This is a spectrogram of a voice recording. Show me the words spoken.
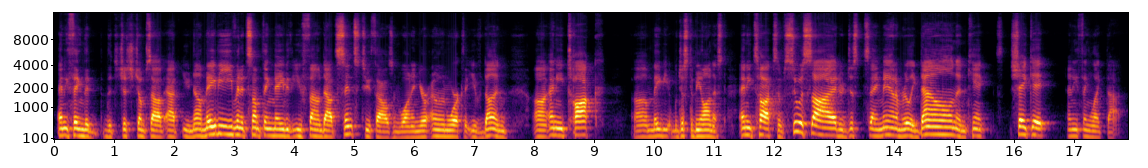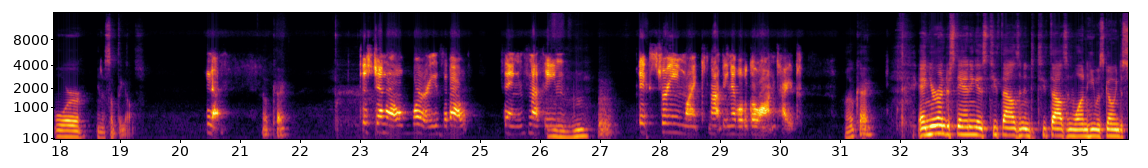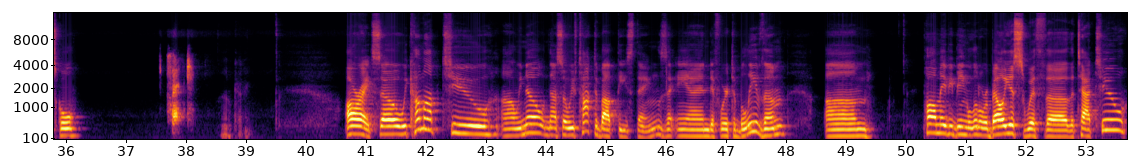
anything that that just jumps out at you now? Maybe even it's something maybe that you found out since 2001 in your own work that you've done. Uh, any talk? Um, maybe just to be honest, any talks of suicide or just saying, "Man, I'm really down and can't shake it." Anything like that, or you know something else? No, Okay. just general worries about things, nothing hmm extreme like not being able to go on type. Okay. And your understanding is 2000 into 2001 he was going to school? Correct. Okay. All right, so we come up to, uh, we know, now, so we've talked about these things, and if we're to believe them, um, Paul may be being a little rebellious with uh, the tattoo.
